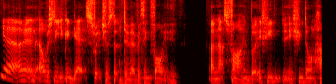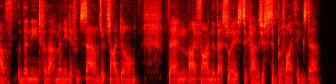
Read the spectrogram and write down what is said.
Yeah, I mean, and obviously you can get switches that do everything for you, and that's fine. But if you if you don't have the need for that many different sounds, which I don't, then I find the best way is to kind of just simplify things down.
